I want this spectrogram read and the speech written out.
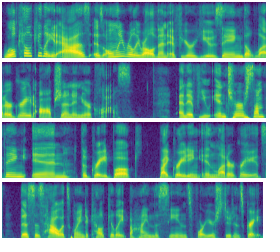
Will calculate as is only really relevant if you're using the letter grade option in your class. And if you enter something in the grade book by grading in letter grades, this is how it's going to calculate behind the scenes for your student's grade.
